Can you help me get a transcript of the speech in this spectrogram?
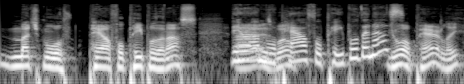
much more powerful people than us. There uh, are more well. powerful people than us. Well, apparently.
